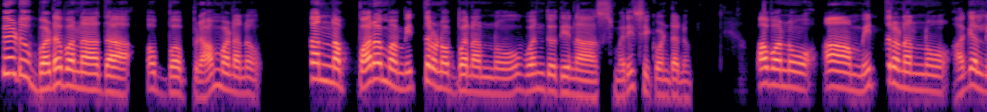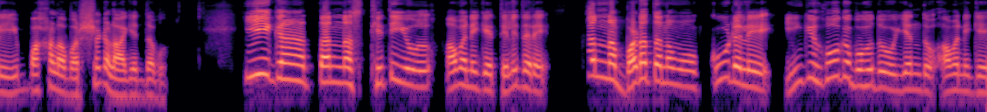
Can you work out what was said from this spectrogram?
ಕಡು ಬಡವನಾದ ಒಬ್ಬ ಬ್ರಾಹ್ಮಣನು ತನ್ನ ಪರಮ ಮಿತ್ರನೊಬ್ಬನನ್ನು ಒಂದು ದಿನ ಸ್ಮರಿಸಿಕೊಂಡನು. ಅವನು ಆ ಮಿತ್ರನನ್ನು ಅಗಲಿ ಬಹಳ ವರ್ಷಗಳಾಗಿದ್ದವು. ಈಗ ತನ್ನ ಸ್ಥಿತಿಯು ಅವನಿಗೆ ತಿಳಿದರೆ ತನ್ನ ಬಡತನವು ಕೂಡಲೇ ಇಂಗಿ ಹೋಗಬಹುದು ಎಂದು ಅವನಿಗೆ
